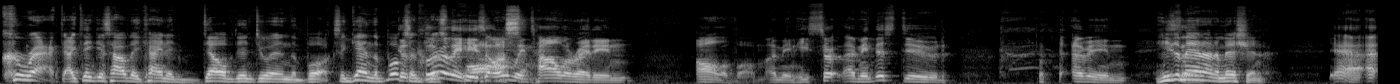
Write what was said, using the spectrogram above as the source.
Correct. I think is how they kind of delved into it in the books. Again, the books are clearly he's awesome. only tolerating all of them. I mean, he's cer- I mean, this dude. I mean, he's, a man on a mission. Yeah,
